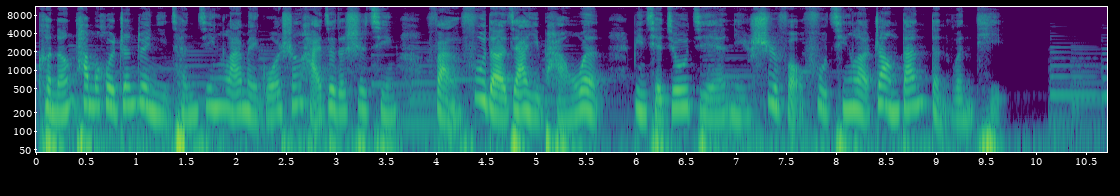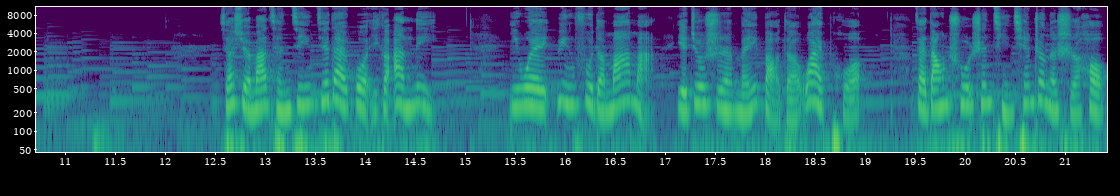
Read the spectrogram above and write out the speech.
可能他们会针对你曾经来美国生孩子的事情反复的加以盘问，并且纠结你是否付清了账单等问题。小雪妈曾经接待过一个案例，因为孕妇的妈妈，也就是美宝的外婆，在当初申请签证的时候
